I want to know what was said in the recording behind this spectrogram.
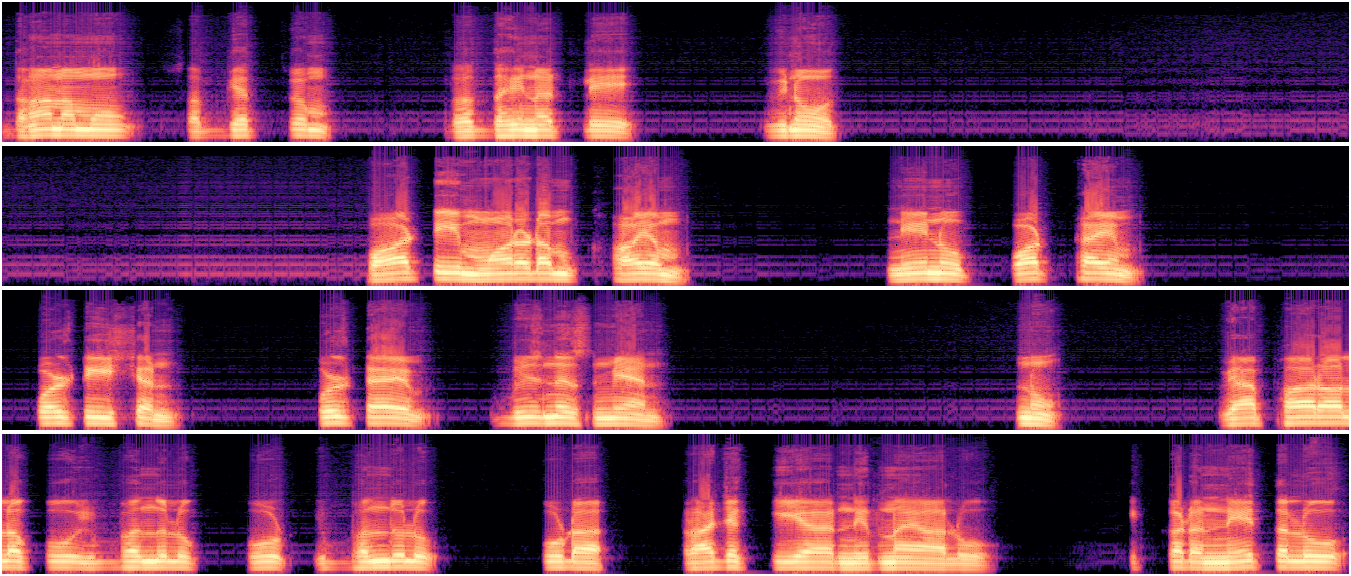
దానము సభ్యత్వం రద్దయినట్లే వినోద్. పార్టీ మారడం ఖాయం. నేను part time politician. Full time business మ్యాన్ను వ్యాపారాలకు ఇబ్బందులు కూ- ఇబ్బందులు కూడా రాజకీయ నిర్ణయాలు. ఇక్కడ నేతలు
